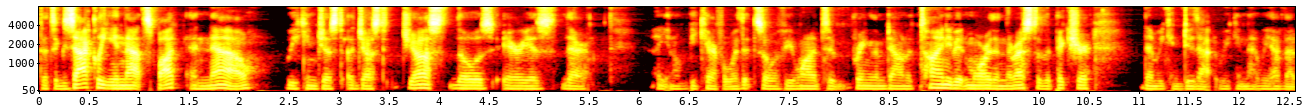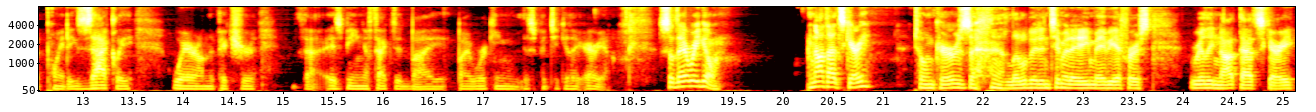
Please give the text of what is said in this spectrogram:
that's exactly in that spot. And now we can just adjust just those areas there. Uh, you know, be careful with it. So if you wanted to bring them down a tiny bit more than the rest of the picture, then we can do that. We can we have that point exactly where on the picture that is being affected by by working this particular area. So there we go. not that scary. Tone curves a little bit intimidating maybe at first. Really not that scary.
